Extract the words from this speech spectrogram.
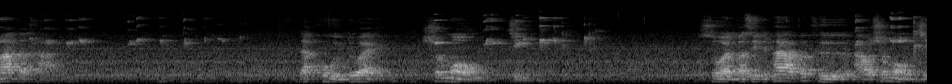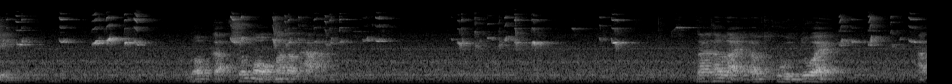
มาตรฐาน และคูณด้วยชั่วโมงจริง ส่วนประสิทธิภาพก็คือเอาชั่วโมงจริงลบกับชั่วโมงมาตรฐาน ได้เท่าไหร่แล้วคูณด้วยอั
